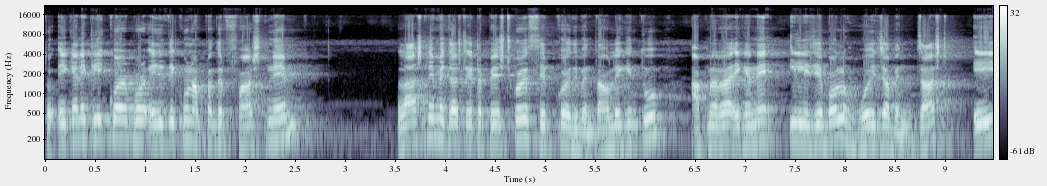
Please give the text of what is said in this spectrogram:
তো এখানে ক্লিক করার পর এই যে দেখুন আপনাদের ফার্স্ট নেম, লাস্ট নেমে জাস্ট এটা পেস্ট করে সেভ করে দিবেন, তাহলে কিন্তু আপনারা এখানে ইলিজেবল হয়ে যাবেন। জাস্ট এই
